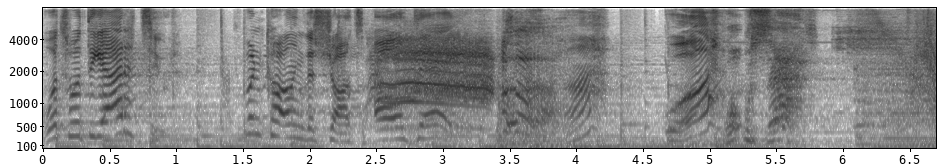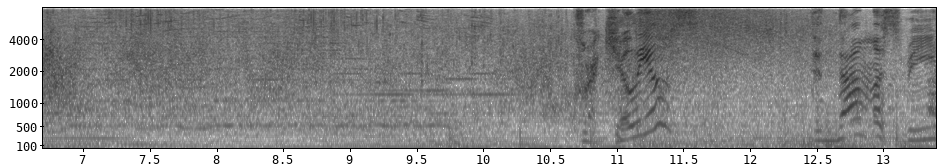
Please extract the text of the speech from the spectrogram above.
what's with the attitude? You've been calling the shots all day. huh? What? What was that? Krakelios? Then that must mean...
